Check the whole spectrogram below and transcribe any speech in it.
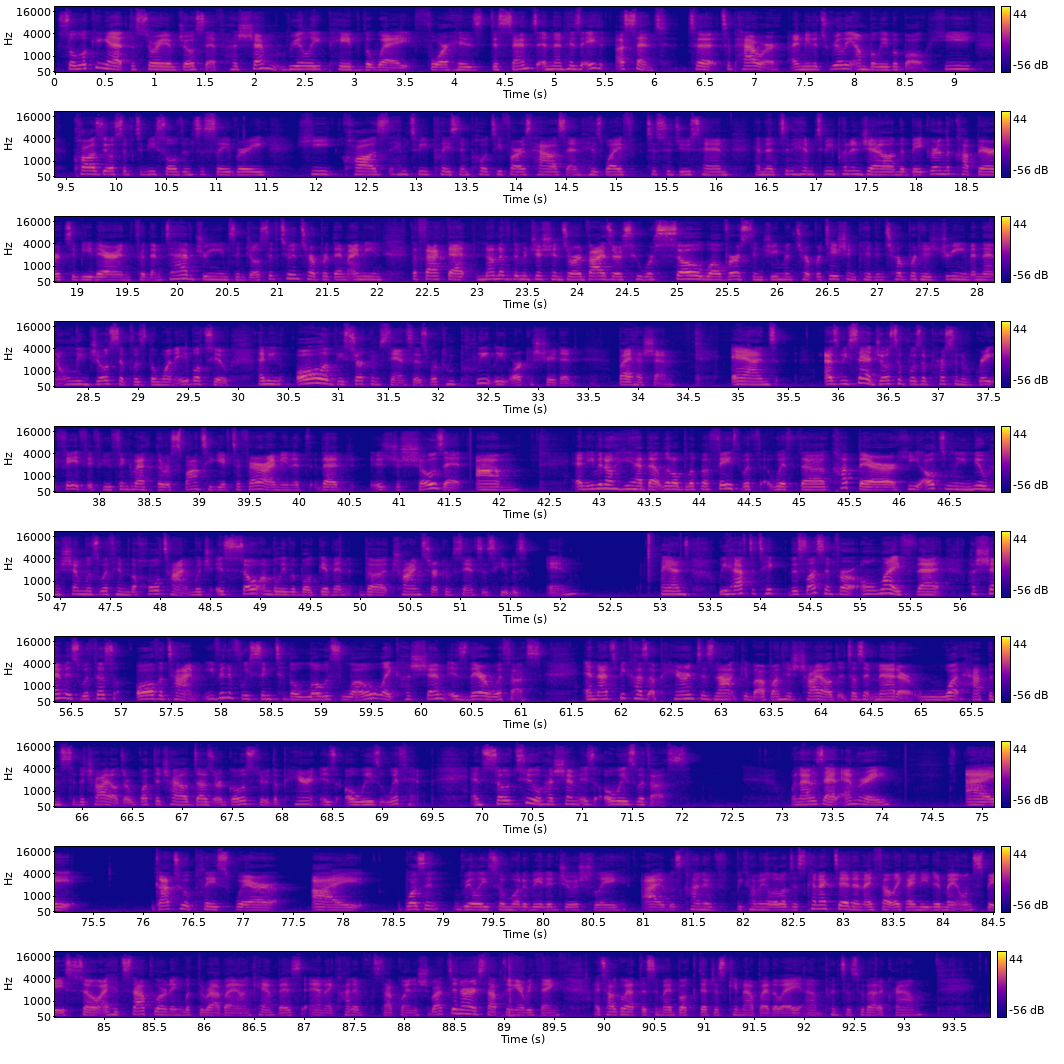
So, looking at the story of Joseph, Hashem really paved the way for his descent and then his ascent to, to power. I mean, it's really unbelievable. He caused Joseph to be sold into slavery. He caused him to be placed in Potiphar's house and his wife to seduce him, and then to him to be put in jail, and the baker and the cupbearer to be there, and for them to have dreams, and Joseph to interpret them. I mean, the fact that none of the magicians or advisors who were so well versed in dream interpretation could interpret his dream, and then only Joseph was the one able to. I mean, all of these circumstances were completely orchestrated by Hashem. And as we said, Joseph was a person of great faith. If you think about the response he gave to Pharaoh, I mean, it, that it just shows it. Um, and even though he had that little blip of faith with with the cupbearer, he ultimately knew Hashem was with him the whole time, which is so unbelievable given the trying circumstances he was in. And we have to take this lesson for our own life that Hashem is with us all the time. Even if we sink to the lowest low, like Hashem is there with us. And that's because a parent does not give up on his child. It doesn't matter what happens to the child or what the child does or goes through, the parent is always with him. And so too, Hashem is always with us. When I was at Emory, I got to a place where I wasn't really so motivated Jewishly. I was kind of becoming a little disconnected and I felt like I needed my own space. So I had stopped learning with the rabbi on campus and I kind of stopped going to Shabbat dinner. I stopped doing everything. I talk about this in my book that just came out, by the way, um, Princess Without a Crown.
